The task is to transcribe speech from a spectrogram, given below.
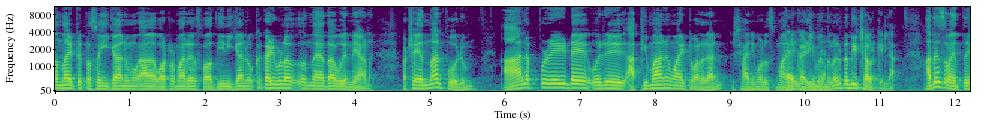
നന്നായിട്ട് പ്രസംഗിക്കാനും ആ വോട്ടർമാരെ സ്വാധീനിക്കാനും ഒക്കെ കഴിവുള്ള നേതാവ് തന്നെയാണ്. പക്ഷേ എന്നാൽ പോലും ആലപ്പുഴയുടെ ഒരു അഭിമാനമായിട്ട് വളരാൻ ഷാനിമോൾ ഉസ്മാന് കഴിയുമെന്നുള്ള ഒരു പ്രതീക്ഷ അവർക്കില്ല. അതേസമയത്ത്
